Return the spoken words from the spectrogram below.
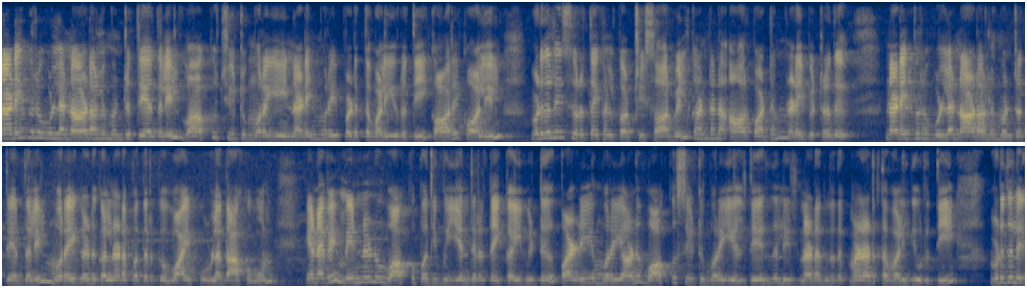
நடைபெறவுள்ள நாடாளுமன்ற தேர்தலில் வாக்குச்சீட்டு முறையை நடைமுறைப்படுத்த வலியுறுத்தி காரைக்காலில் விடுதலை சிறுத்தைகள் கட்சி சார்பில் கண்டன ஆர்ப்பாட்டம் நடைபெற்றது. நடைபெறவுள்ள நாடாளுமன்ற தேர்தலில் முறைகேடுகள் நடப்பதற்கு வாய்ப்பு உள்ளதாகவும் எனவே மின்னணு வாக்குப்பதிவு இயந்திரத்தை கைவிட்டு பழைய முறையான வாக்குச்சீட்டு முறையில் தேர்தலில் நடந்தது நடத்த வலியுறுத்தி விடுதலை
